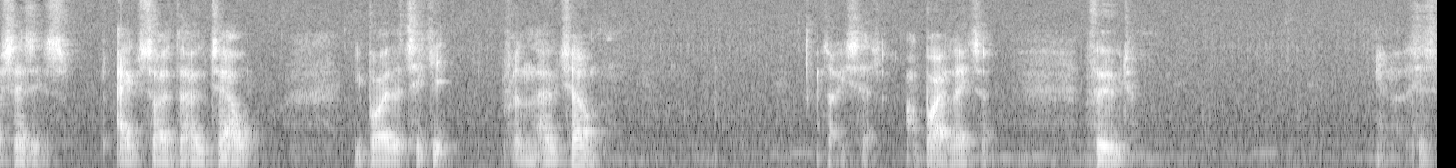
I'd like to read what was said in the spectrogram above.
says it's outside the hotel. You buy the ticket from the hotel. So he says I'll buy it later. Food. You know, this is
